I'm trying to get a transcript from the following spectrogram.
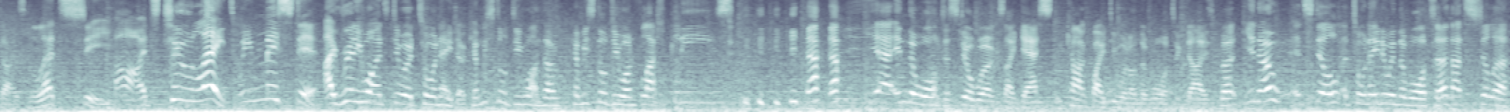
guys. Let's see. Oh, it's too late. We missed it. I really wanted to do a tornado. Can we still do one, though? Can we still do one, Flash, please? yeah, in the water still works, I guess. We can't quite do it on the water, guys. But, you know, it's still a tornado in the water. That's still a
